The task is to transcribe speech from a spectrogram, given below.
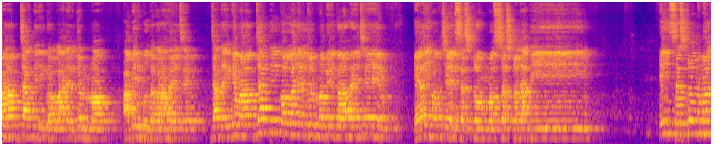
মানব জাতির কল্যাণের জন্য আবির্ভূত করা হয়েছে যাদেরকে মানব জাতির কল্যাণের জন্য বের করা হয়েছে এরাই হচ্ছে শ্রেষ্ঠ উম্মত, শ্রেষ্ঠ জাতি এই শ্রেষ্ঠ উম্মত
